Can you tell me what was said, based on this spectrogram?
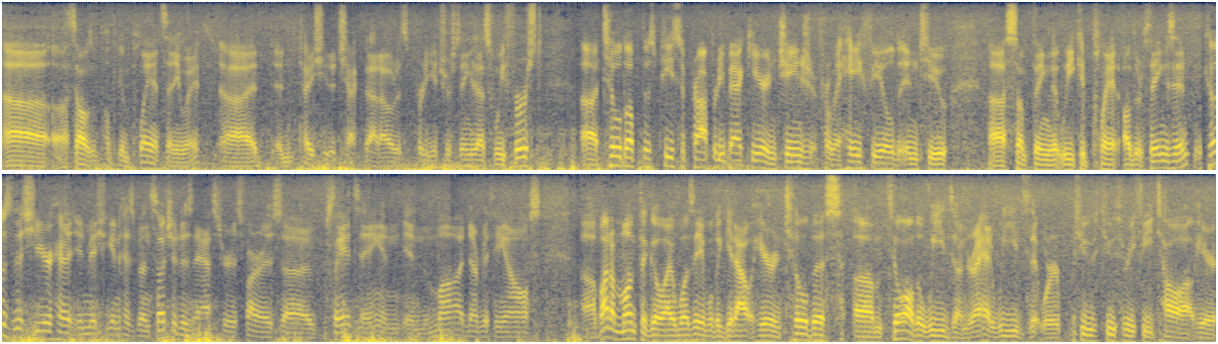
uh, a thousand pumpkin plants anyway. Uh, I'd entice you to check that out. It's pretty interesting. That's when we first uh, tilled up this piece of property back here and changed it from a hayfield into uh, something that we could plant other things in. Because this year in Michigan has been such a disaster as far as uh, planting and, and, the mud and everything else, uh, about a month ago I was able to get out here and till this, um, till all the weeds under. I had weeds that were two, two, three feet tall out here.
